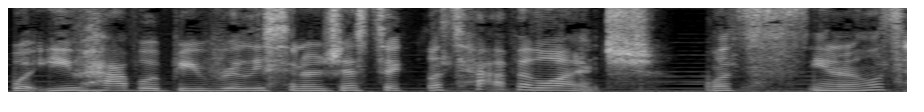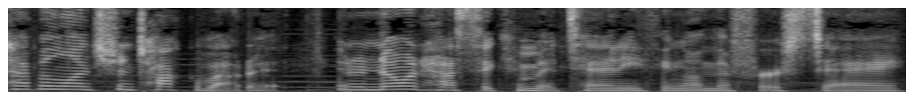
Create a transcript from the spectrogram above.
what you have would be really synergistic. Let's have a lunch. Let's, you know, let's have a lunch and talk about it. You know, no one has to commit to anything on the first day.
